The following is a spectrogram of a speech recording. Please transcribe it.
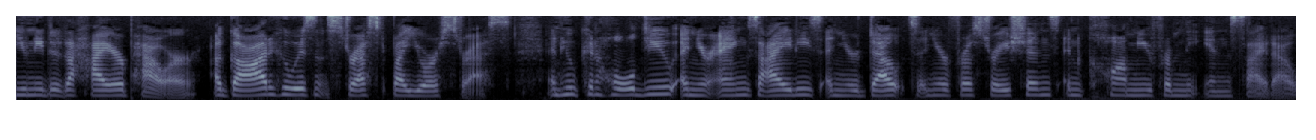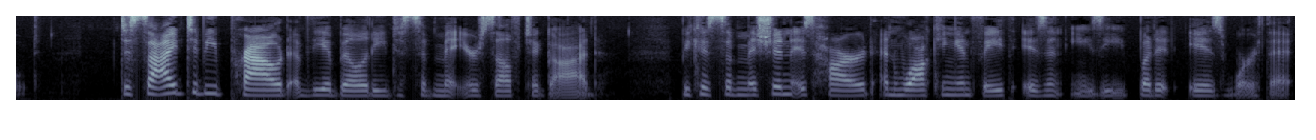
You needed a higher power, a God who isn't stressed by your stress, and who can hold you and your anxieties and your doubts and your frustrations and calm you from the inside out. Decide to be proud of the ability to submit yourself to God, because submission is hard and walking in faith isn't easy, but it is worth it.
